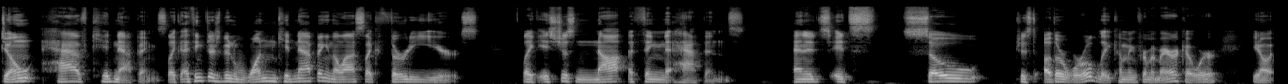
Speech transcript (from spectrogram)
don't have kidnappings. Like I think there's been one kidnapping in the last like 30 years. Like it's just not a thing that happens. And it's it's so just otherworldly coming from America where, you know,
